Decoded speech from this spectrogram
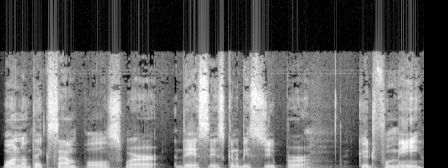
one of the examples where this is going to be super good for me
